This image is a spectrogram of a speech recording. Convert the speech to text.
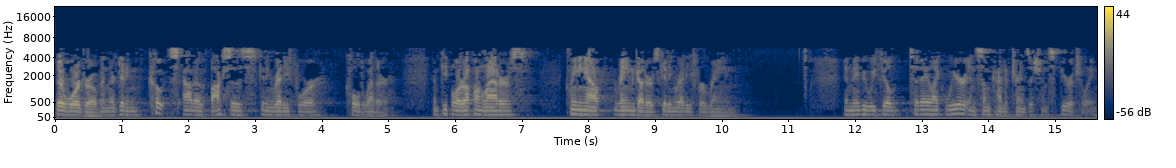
their wardrobe and they're getting coats out of boxes, getting ready for cold weather. And people are up on ladders, cleaning out rain gutters, getting ready for rain. And maybe we feel today like we're in some kind of transition spiritually.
